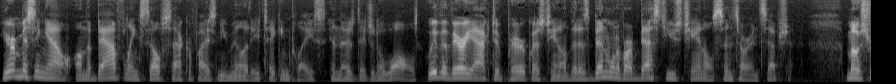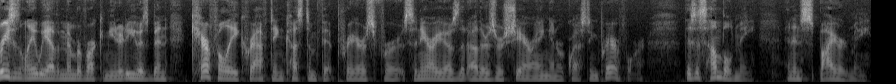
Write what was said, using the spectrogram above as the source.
you're missing out on the baffling self sacrifice and humility taking place in those digital walls. We have a very active prayer request channel that has been one of our best used channels since our inception. Most recently, we have a member of our community who has been carefully crafting custom fit prayers for scenarios that others are sharing and requesting prayer for. This has humbled me and inspired me.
